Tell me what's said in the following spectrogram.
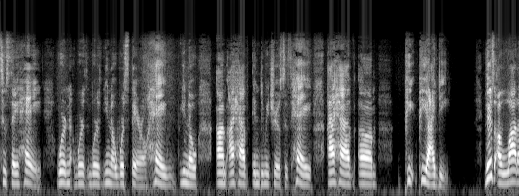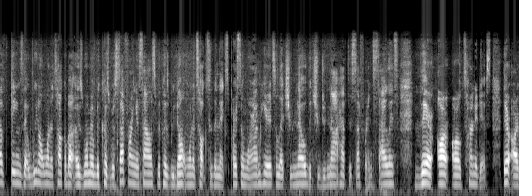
to say, "Hey, we're we're we're you know we're sterile. Hey, you know, um, I have endometriosis. Hey, I have um, P- PID." There's a lot of things that we don't want to talk about as women because we're suffering in silence because we don't want to talk to the next person. Where i'm here to let you know that you do not have to suffer in silence. There are alternatives. There are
